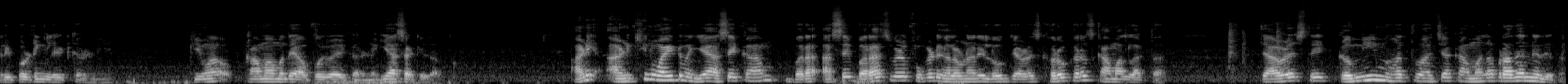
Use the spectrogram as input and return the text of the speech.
रिपोर्टिंग लेट करणे किंवा कामामध्ये अपव्यय करणे यासाठी जातो. आणि आणखीन वाईट म्हणजे असे काम बरा असे बराच वेळ फुकट घालवणारे लोक ज्यावेळेस खरोखरच कामाला लागतात त्यावेळेस ते कमी महत्त्वाच्या कामाला प्राधान्य देतात.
